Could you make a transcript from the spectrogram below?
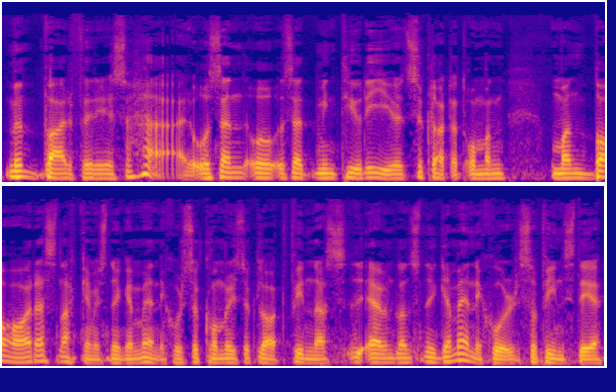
men varför är det så här? Och sen, och, så att min teori är ju såklart att om man, om man bara snackar med snygga människor så kommer det såklart finnas, även bland snygga människor så finns det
